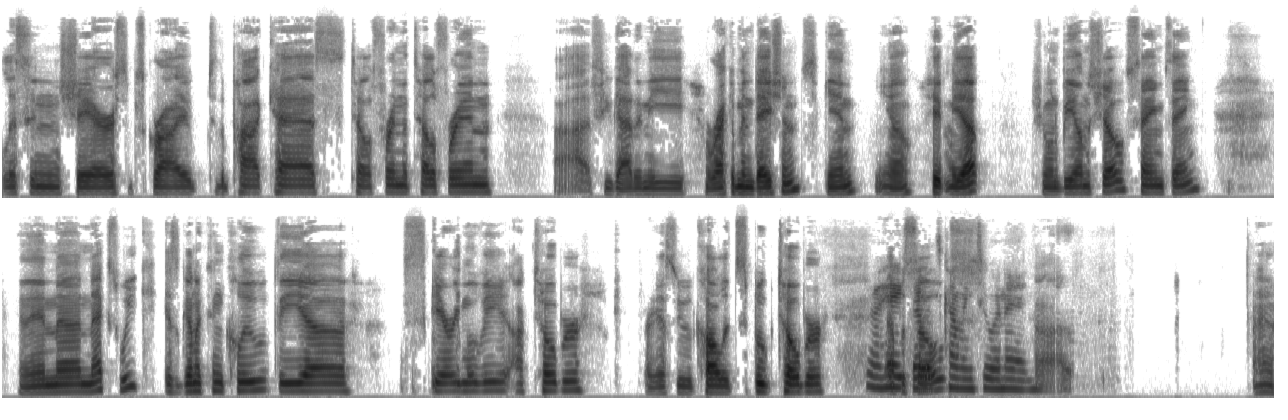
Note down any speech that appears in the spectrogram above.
listen, share, subscribe to the podcast, tell a friend to tell a friend. Uh, if you got any recommendations, again, you know, hit me up. If you want to be on the show, same thing. And then uh, next week is going to conclude the uh, scary movie October. I guess we would call it Spooktober. I hate Episodes. that it's coming to an end. Uh, yeah,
